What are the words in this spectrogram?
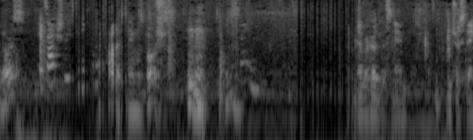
Loris? It's actually Snake Boy. My father's name was Boris. Just saying. I've never heard this name. Interesting.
